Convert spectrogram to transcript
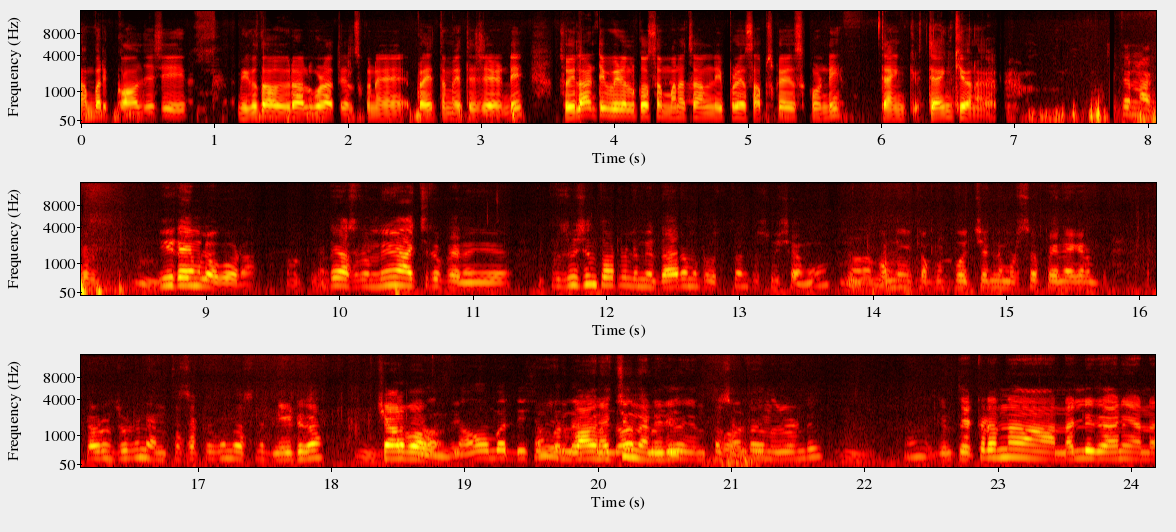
నెంబర్కి కాల్ చేసి మిగతా వివరాలు కూడా తెలుసుకునే ప్రయత్నం అయితే చేయండి. సో ఇలాంటి వీడియోల కోసం మన ఛానల్ ఇప్పుడే సబ్స్క్రైబ్ చేసుకోండి. థ్యాంక్ యూ థ్యాంక్ యూ నాకు ఈ టైంలో కూడా అంటే అసలు మేము ఆశ్చర్యపోయినాం. ఇప్పుడు చూసిన తోటలో మేము దారి ముట్టు వస్తుంటే చూసాము అన్ని ఇట్లా గుబ్బు వచ్చి అన్ని ముడిసిపోయినాయి కానీ ఎవరైనా చూడండి ఎంత చక్కగా ఉందో అసలు నీట్గా చాలా బాగుంది. నవంబర్ డిసెంబర్ బాగా నచ్చిందండి ఇది. ఎంత చక్కగా ఉంది చూడండి. ఇంత ఎక్కడన్నా నల్లి కానీ అన్న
